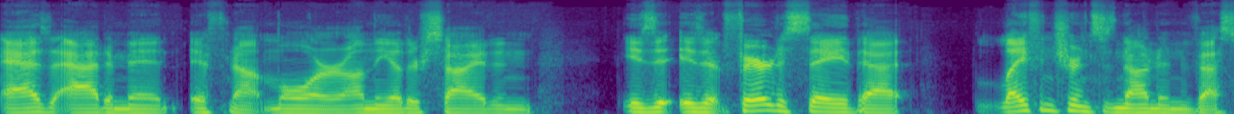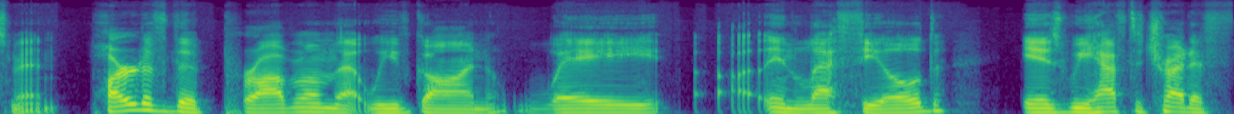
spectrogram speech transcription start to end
as adamant, if not more, on the other side. And is it is it fair to say that life insurance is not an investment? Part of the problem that we've gone way uh, in left field is we have to try to f-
